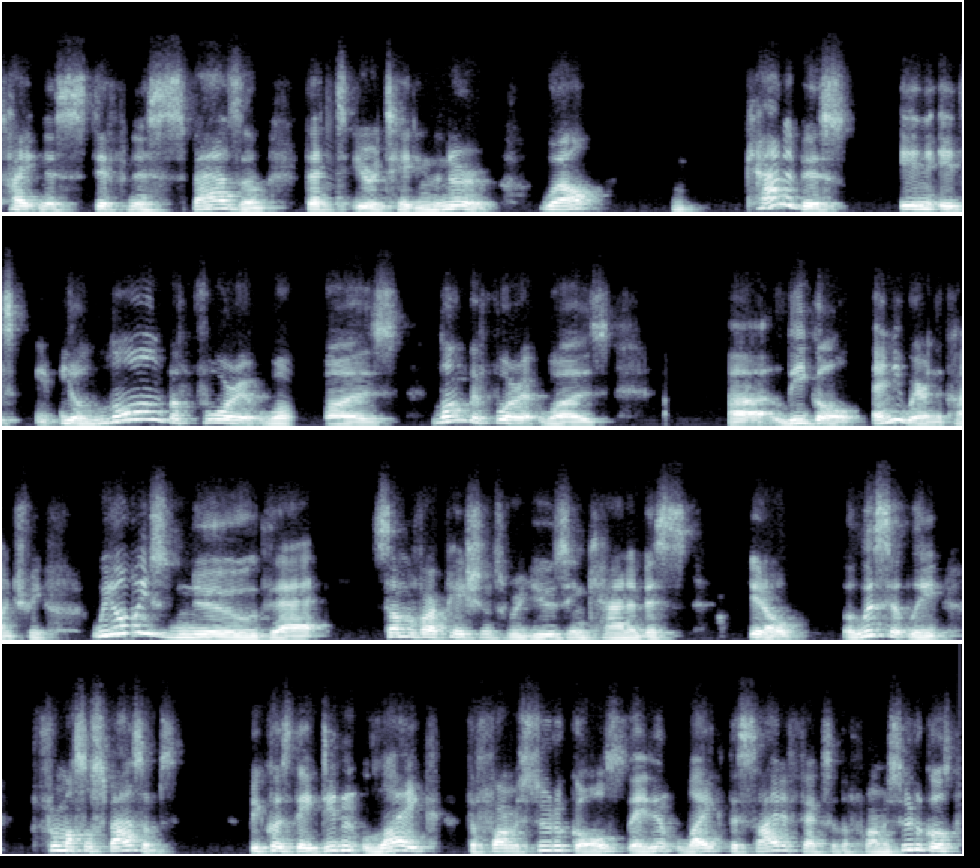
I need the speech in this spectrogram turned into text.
tightness, stiffness, spasm that's irritating the nerve. Well, cannabis in its you know long before it was long before it was uh, legal anywhere in the country, we always knew that some of our patients were using cannabis, you know, illicitly for muscle spasms because they didn't like the pharmaceuticals. They didn't like the side effects of the pharmaceuticals.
